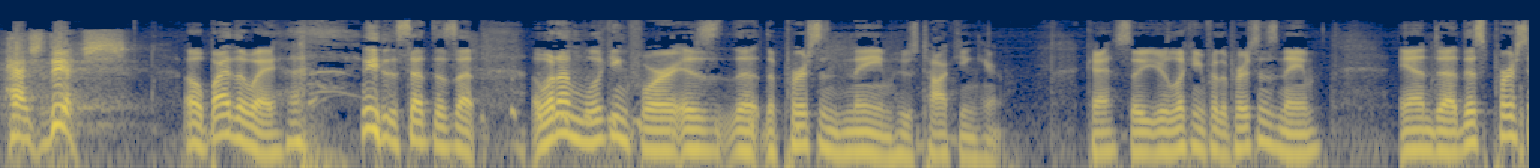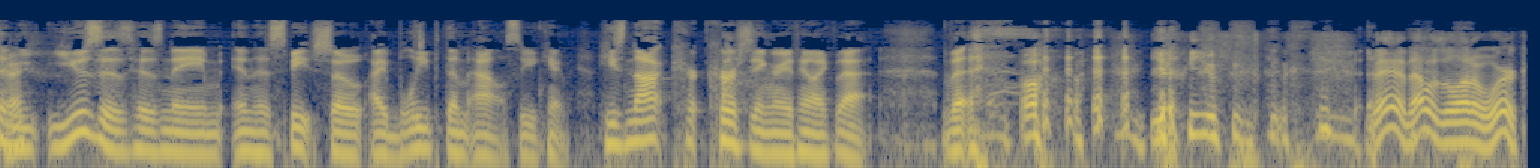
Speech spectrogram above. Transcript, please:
has this. Oh, by the way, I need to set this up. What I'm looking for is the the person's name who's talking here. Okay, so you're looking for the person's name, and uh, this person Okay. uses his name in his speech, so I bleep them out, so you can't. He's not cur- cursing or anything like that, but you, you, man, that was a lot of work.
